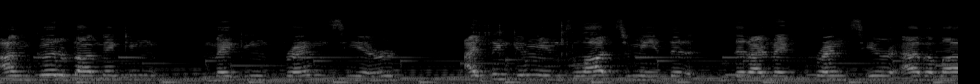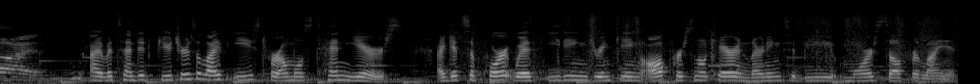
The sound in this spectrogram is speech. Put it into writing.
I'm good about making making friends here. I think it means a lot to me that that I make friends here at Alive. I've attended Futures Alive East for almost 10 years. I get support with eating, drinking, all personal care, and learning to be more self reliant.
